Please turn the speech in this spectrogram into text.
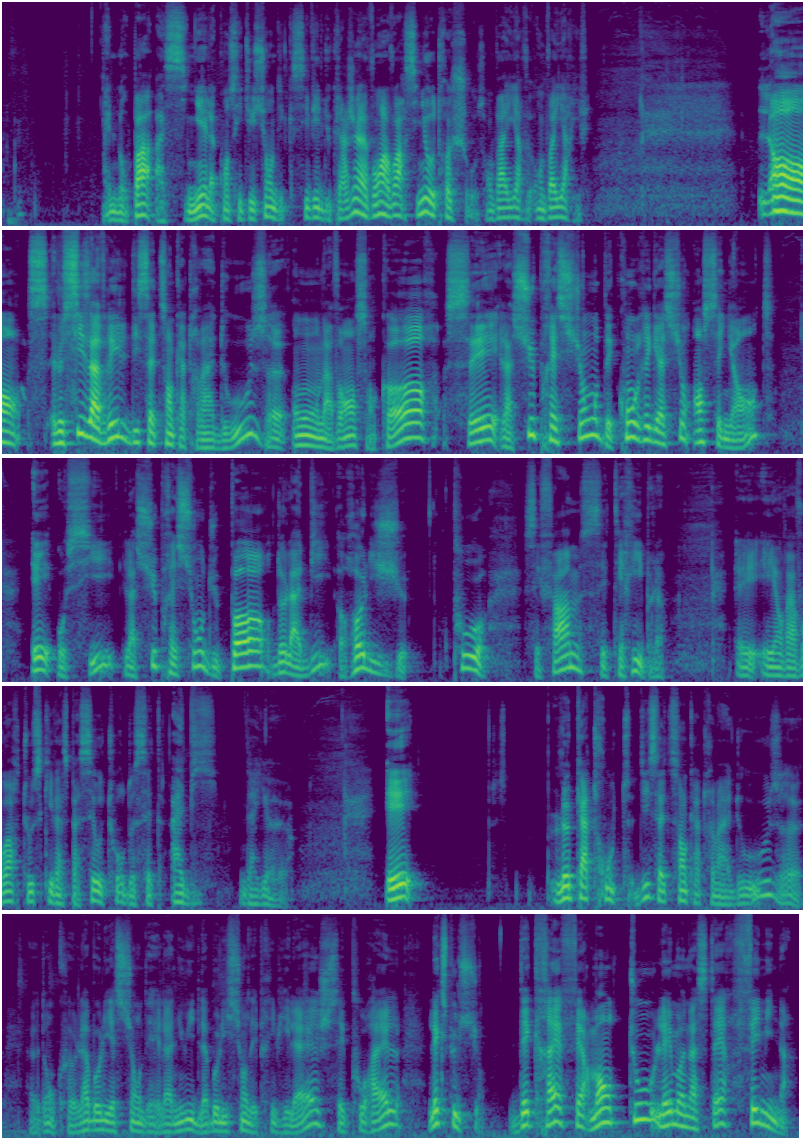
Elles n'ont pas à signer la constitution civile du clergé, elles vont avoir signé autre chose. On va y, arriver. le 6 avril 1792, euh, on avance encore, c'est la suppression des congrégations enseignantes et aussi la suppression du port de l'habit religieux. Pour ces femmes, c'est terrible. Et, on va voir tout ce qui va se passer autour de cet habit, d'ailleurs. Et le 4 août 1792, euh, donc euh, l'abolition la nuit de l'abolition des privilèges, c'est pour elle l'expulsion. Décret fermant tous les monastères féminins.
